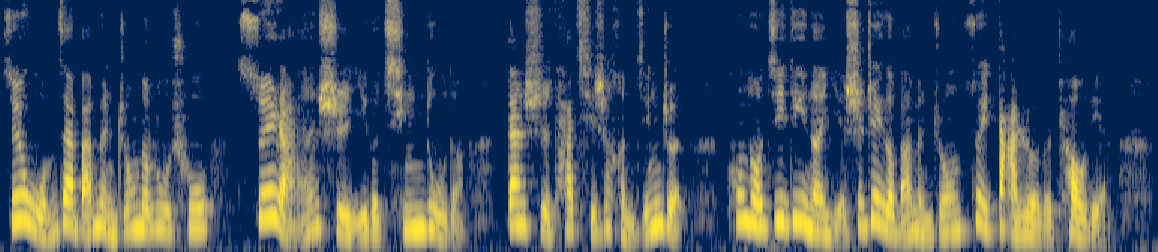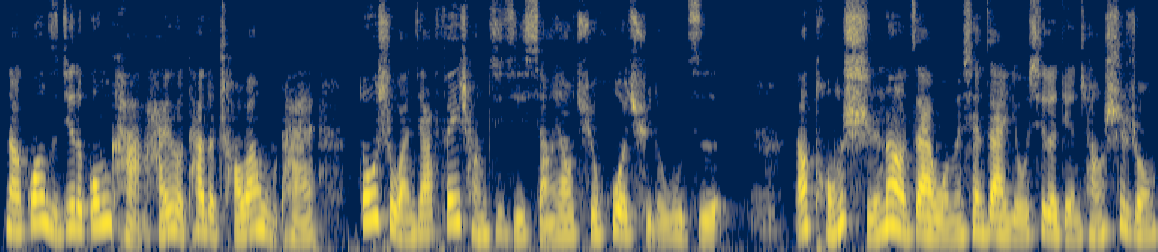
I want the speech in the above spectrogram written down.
所以我们在版本中的露出虽然是一个轻度的，但是它其实很精准。空投基地呢，也是这个版本中最大热的跳点。那光子机的工卡还有它的潮玩舞台，都是玩家非常积极想要去获取的物资。然后同时呢，在我们现在游戏的典藏室中，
